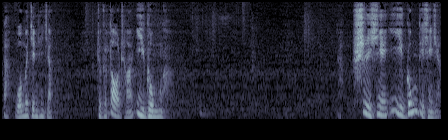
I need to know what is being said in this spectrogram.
啊，我们今天讲这个道场义工啊，实现义工的形象，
